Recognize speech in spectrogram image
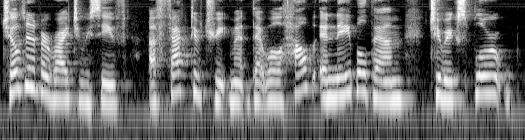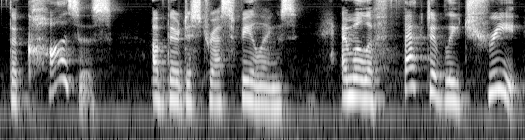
Children have a right to receive effective treatment that will help enable them to explore the causes of their distress feelings and will effectively treat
